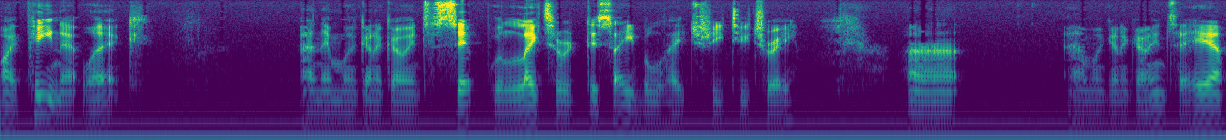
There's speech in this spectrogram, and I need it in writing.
IP network and then we're going to go into SIP. We'll later disable HTTP uh, and we're going to go into here.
